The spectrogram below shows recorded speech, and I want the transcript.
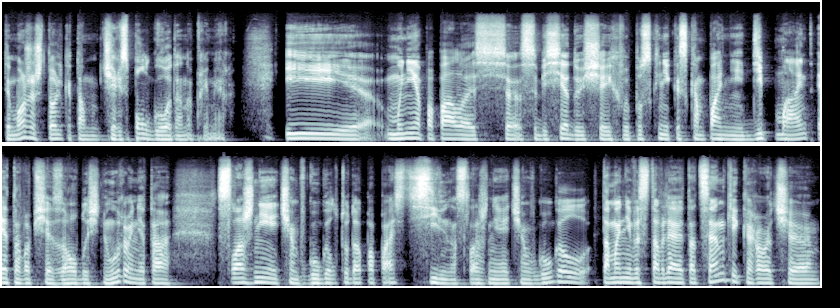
ты можешь только там через полгода, например. И мне попалась э, собеседующая их выпускник из компании DeepMind. Это вообще заоблачный уровень. Это сложнее, чем в Google туда попасть. Сильно сложнее, чем в Google. Там они выставляют оценки, короче,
